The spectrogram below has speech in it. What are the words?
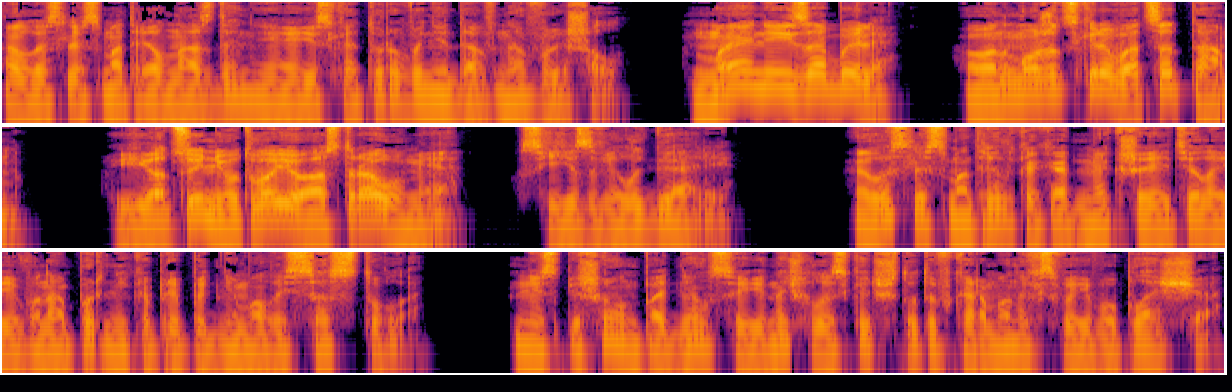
Лесли смотрел на здание, из которого недавно вышел. «Мы о ней забыли. Он может скрываться там». «Я ценю твое остроумие», — съязвил Гарри. Лесли смотрел, как обмякшее тело его напарника приподнималось со стула. Не спеша он поднялся и начал искать что-то в карманах своего плаща.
